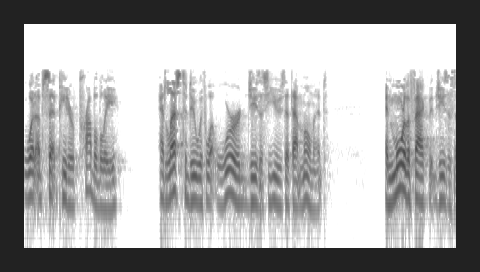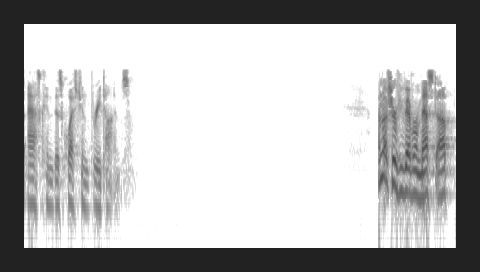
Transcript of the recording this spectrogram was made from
what upset Peter probably had less to do with what word Jesus used at that moment and more the fact that Jesus asked him this question three times. I'm not sure if you've ever messed up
